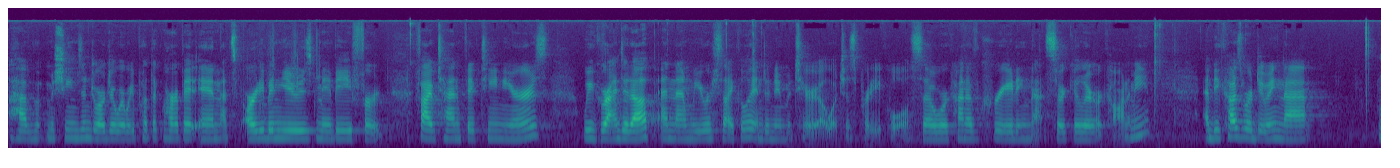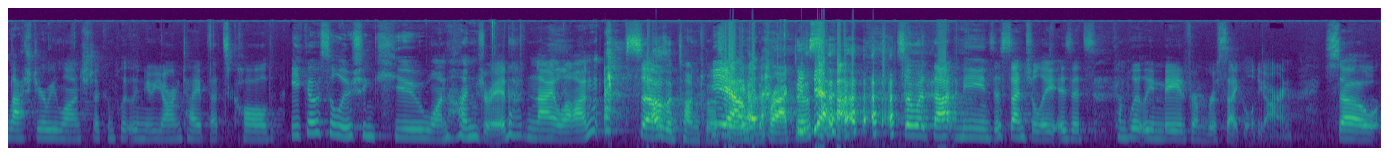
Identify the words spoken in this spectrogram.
have machines in Georgia where we put the carpet in that's already been used maybe for 5, 10, 15 years we grind it up and then we recycle it into new material, which is pretty cool. So we're kind of creating that circular economy. And because we're doing that, last year we launched a completely new yarn type that's called Eco Solution Q100 nylon. so that was a tongue twister yeah, you had to practice. yeah. so what that means essentially is it's completely made from recycled yarn. So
